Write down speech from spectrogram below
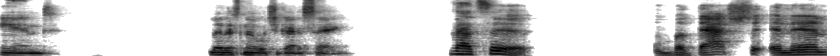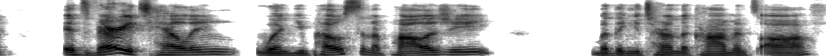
and let us know what you got to say. That's it. But that shit, and then it's very telling when you post an apology, but then you turn the comments off.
